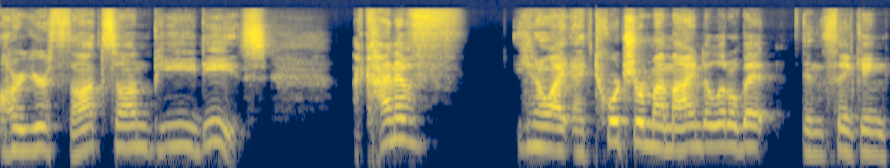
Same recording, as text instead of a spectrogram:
are your thoughts on PEDs? I kind of, you know, I, I torture my mind a little bit in thinking,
